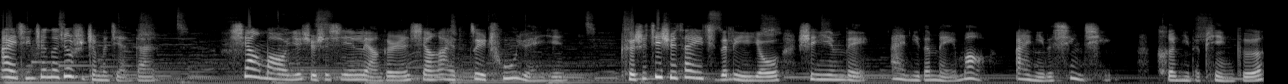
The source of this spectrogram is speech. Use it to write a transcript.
爱情真的就是这么简单。相貌也许是吸引两个人相爱的最初原因，可是继续在一起的理由是因为爱你的美貌、爱你的性情和你的品格，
